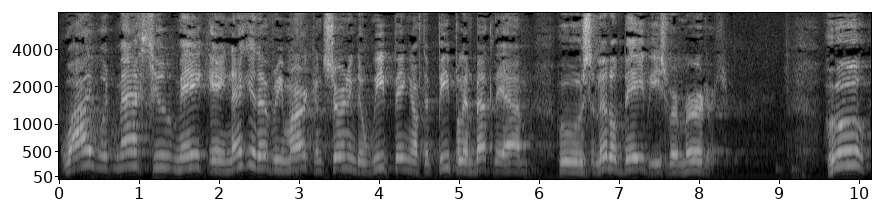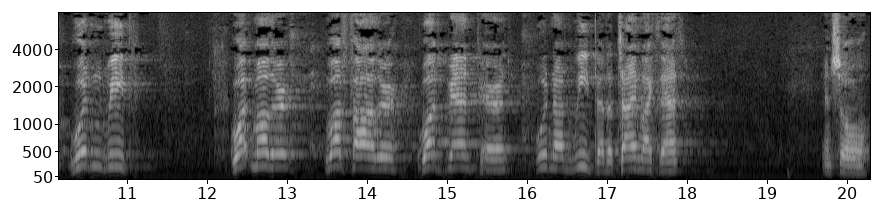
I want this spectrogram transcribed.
Why would Matthew make a negative remark concerning the weeping of the people in Bethlehem whose little babies were murdered? Who wouldn't weep? What mother, what father, what grandparent would not weep at a time like that? And so,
